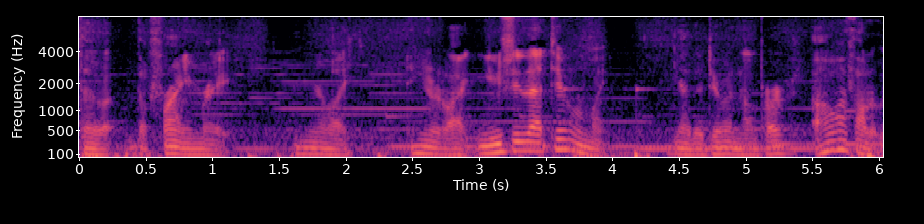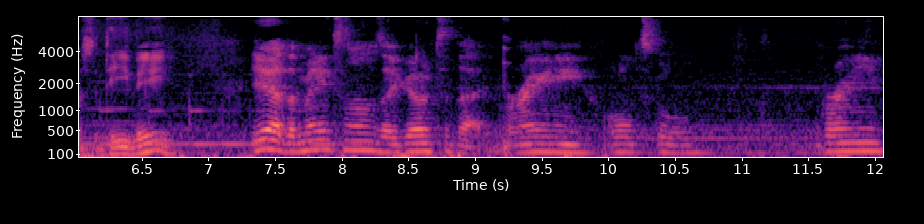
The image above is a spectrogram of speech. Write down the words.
The the frame rate, and you're like, and you're like, you see that too? I'm like, yeah, they're doing it on purpose. Oh, I thought it was the TV. yeah, the many times they go to that grainy, old school, grainy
